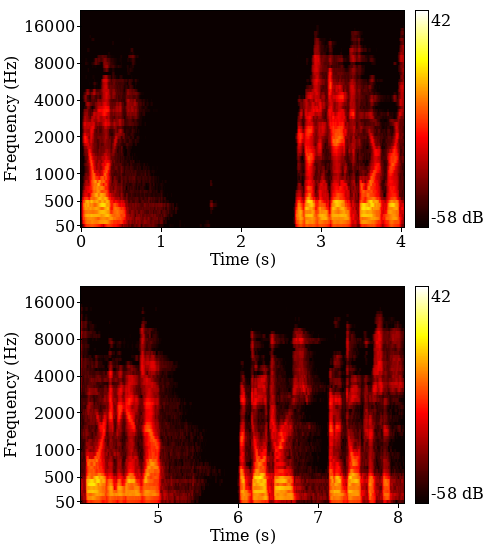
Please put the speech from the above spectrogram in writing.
in all of these. Because in James 4, verse 4, he begins out adulterers and adulteresses.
